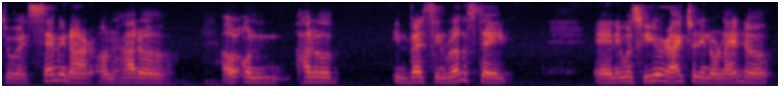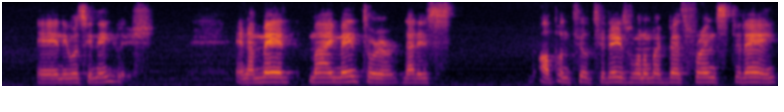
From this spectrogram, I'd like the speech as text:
to a seminar on how to on how to invest in real estate, and it was here actually in Orlando, and it was in English. And I met my mentor that is up until today is one of my best friends today,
